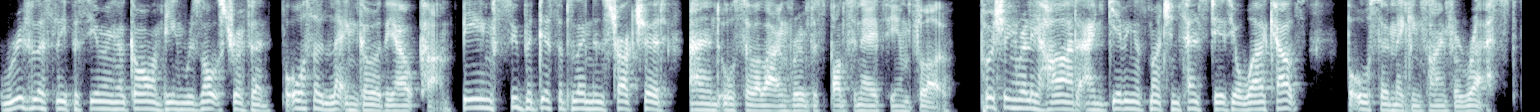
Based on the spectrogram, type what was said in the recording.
ruthlessly pursuing a goal and being results driven, but also letting go of the outcome, being super disciplined and structured, and also allowing room for spontaneity and flow. Pushing really hard and giving as much intensity as your workouts, but also making time for rest.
